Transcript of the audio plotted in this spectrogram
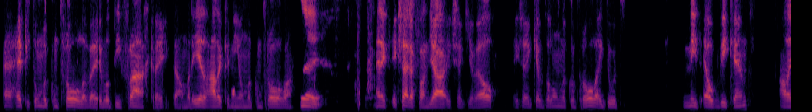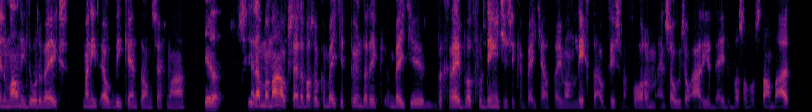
eh, heb je het onder controle? Weet je, wat die vraag kreeg ik dan. Maar eerder had ik het niet onder controle. nee. En ik, ik zei daarvan, ja, ik zeg, jawel. Ik zeg, ik heb het wel onder controle. Ik doe het niet elk weekend. Al helemaal niet door de week. Maar niet elk weekend dan, zeg maar. Ja, precies. En dat mama ook zei, dat was ook een beetje het punt dat ik een beetje begreep wat voor dingetjes ik een beetje had. Weet je wel, een lichte autismevorm en sowieso ADHD, dat was al wel standaard.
